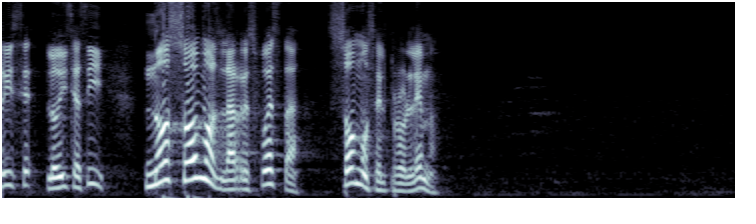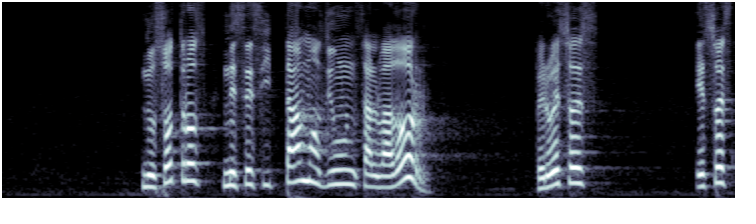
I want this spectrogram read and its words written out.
Dice, lo dice así, no somos la respuesta, somos el problema. Nosotros necesitamos de un Salvador, pero eso es, eso es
